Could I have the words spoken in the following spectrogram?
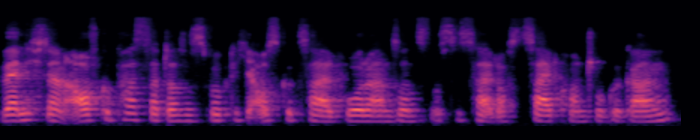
wenn ich dann aufgepasst habe, dass es wirklich ausgezahlt wurde. Ansonsten ist es halt aufs Zeitkonto gegangen.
